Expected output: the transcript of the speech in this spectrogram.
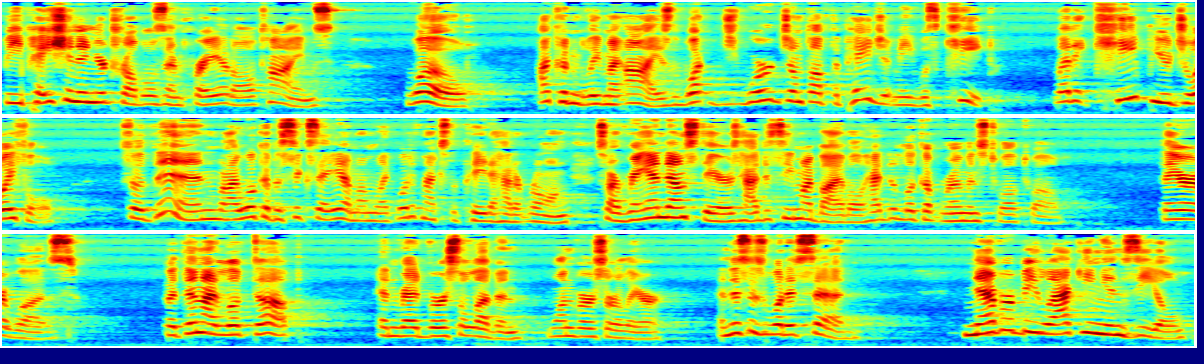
Be patient in your troubles and pray at all times. Whoa, I couldn't believe my eyes. What word jumped off the page at me was keep. Let it keep you joyful. So then, when I woke up at 6 a.m., I'm like, what if Max Lucado had it wrong? So I ran downstairs, had to see my Bible, had to look up Romans 12 12. There it was. But then I looked up and read verse 11, one verse earlier. And this is what it said Never be lacking in zeal,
